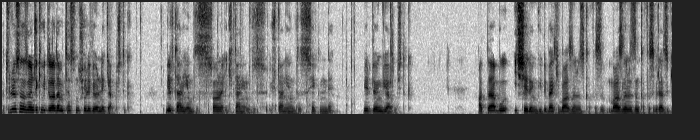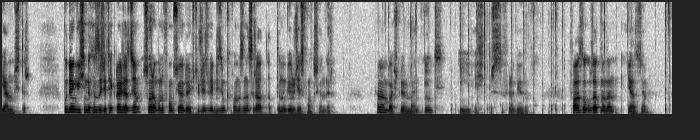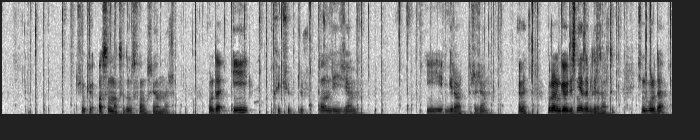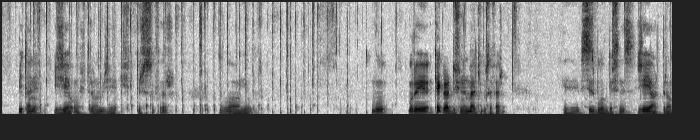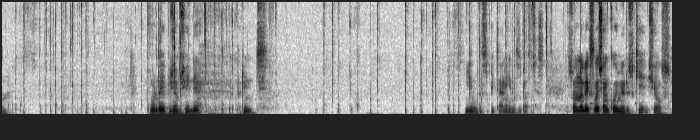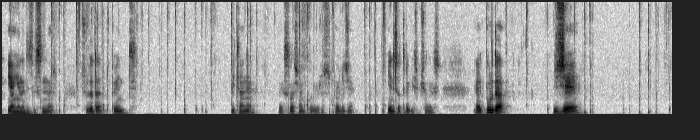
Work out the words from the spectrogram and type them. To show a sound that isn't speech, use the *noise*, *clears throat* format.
Hatırlıyorsanız önceki videolardan bir tanesinde şöyle bir örnek yapmıştık. Bir tane yıldız, sonra iki tane yıldız, üç tane yıldız şeklinde bir döngü yazmıştık. Hatta bu iç içe döngüydü. Belki bazılarınız kafası, bazılarınızın kafası birazcık yanmıştır. Bu döngüyü şimdi hızlıca tekrar yazacağım. Sonra bunu fonksiyona dönüştüreceğiz ve bizim kafamızı nasıl rahatlattığını göreceğiz fonksiyonların. Hemen başlıyorum ben. int i eşittir 0 diyorum. Fazla uzatmadan yazacağım. Çünkü asıl maksadımız fonksiyonlar. Burada i küçüktür 10 diyeceğim. i 1 arttıracağım. Evet. Buranın gövdesini yazabiliriz artık. Şimdi burada bir tane j oluşturalım. j eşittir 0. While bu burayı tekrar düşünün. Belki bu sefer e, siz bulabilirsiniz. J'yi arttıralım. Burada yapacağım şey de print yıldız. Bir tane yıldız basacağız. Sonuna backslash n koymuyoruz ki şey olsun. Yan yana dizilsinler. Şurada da print bir tane backslash n koyuyoruz. Böylece yeni satıra geçmiş oluyoruz. Evet burada j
